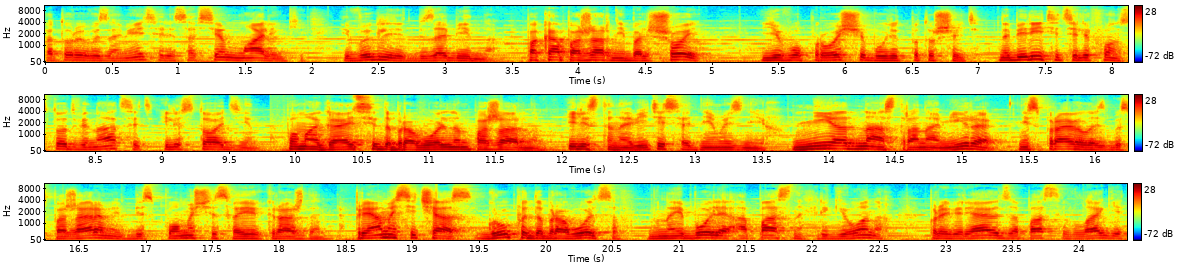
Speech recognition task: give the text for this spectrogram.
который вы заметили, совсем маленький и выглядит безобидно. Пока пожар небольшой, его проще будет потушить. Наберите телефон 112 или 101. Помогайте добровольным пожарным или становитесь одним из них. Ни одна страна мира не справилась бы с пожарами без помощи своих граждан. Прямо сейчас группы добровольцев в наиболее опасных регионах проверяют запасы влаги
